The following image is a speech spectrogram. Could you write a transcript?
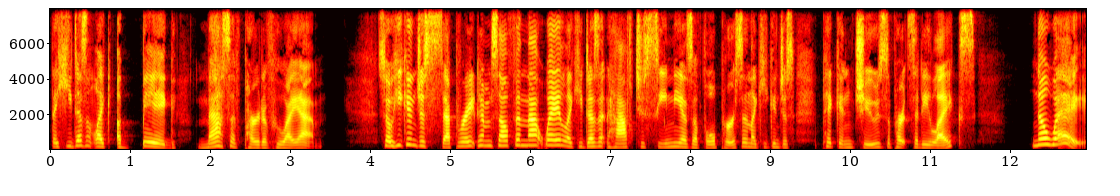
that he doesn't like a big, massive part of who I am. So he can just separate himself in that way. Like he doesn't have to see me as a full person. Like he can just pick and choose the parts that he likes. No way.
